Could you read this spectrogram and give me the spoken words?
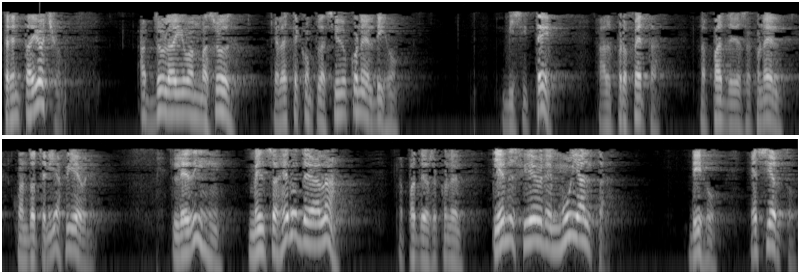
38. Abdullah ibn Masud, que Alá esté complacido con él, dijo, visité al profeta, la paz de Dios con él, cuando tenía fiebre. Le dije, mensajero de Alá, la paz de Dios con él, tienes fiebre muy alta. Dijo, es cierto,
